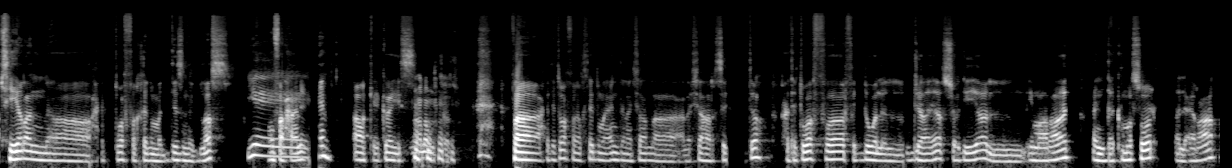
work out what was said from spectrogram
أخيرا آه، حتتوفر خدمة ديزني بلس yay مو فرحانين؟ okay كويس. والله ممتاز. فحتتوفر الخدمة عندنا إن شاء الله على شهر ستة. حتتوفر في الدول الجاية السعودية الإمارات عندك مصر. العراق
